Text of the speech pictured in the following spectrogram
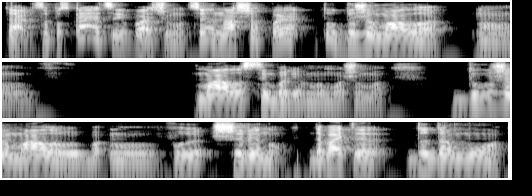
Так, запускається і бачимо, це наша P. Тут дуже мало, о, мало символів ми можемо. Дуже мало в, в ширину. Давайте додамо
